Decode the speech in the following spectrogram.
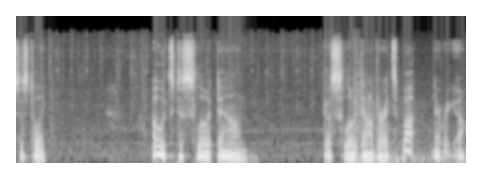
It's just to like... Oh, it's to slow it down. Gotta slow it down at the right spot. There we go.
